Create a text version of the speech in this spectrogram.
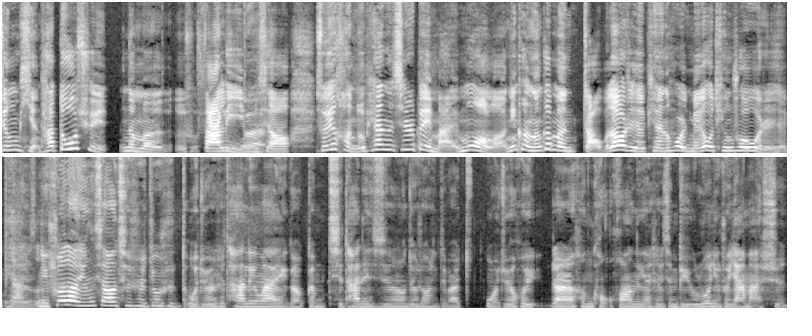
精品它都去那么呃发力营销，所以很多片子其实被埋没了，你可能根本找不到这些片子，或者没有听说过这些片子你。说到营销，其实就是我觉得是他另外一个跟其他那些竞争对手里边，我觉得会让人很恐慌的一件事情。比如说你说亚马逊，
